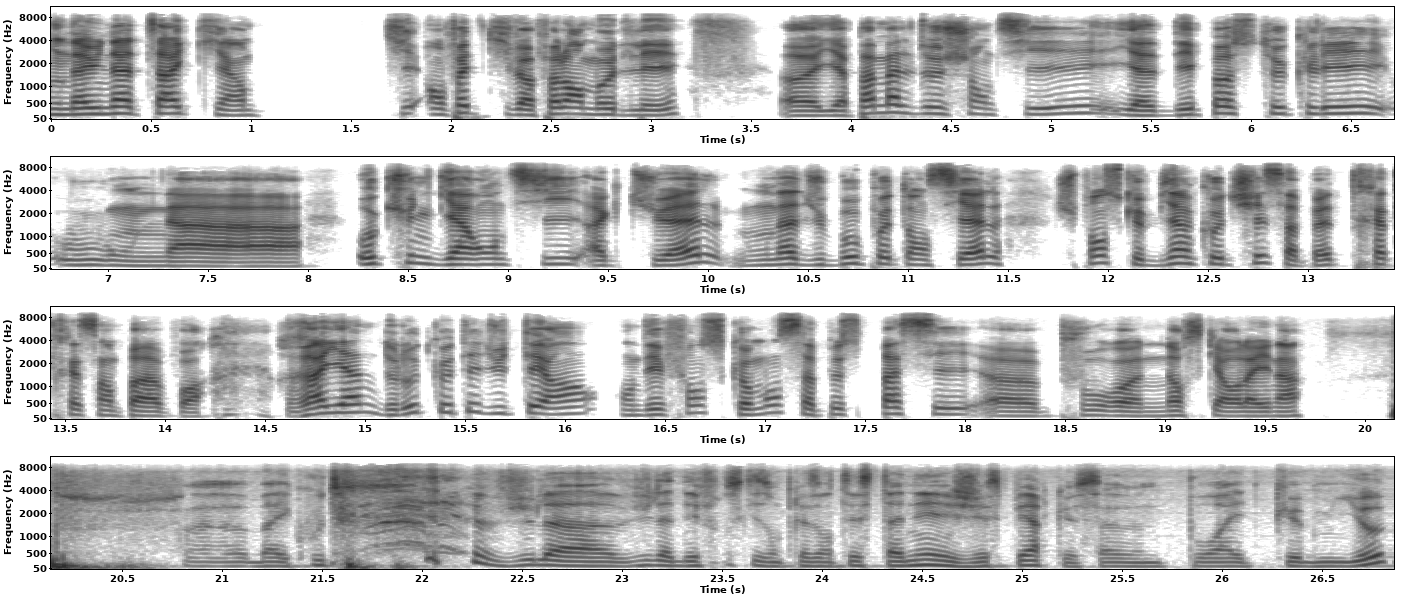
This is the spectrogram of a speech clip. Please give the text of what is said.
on a une attaque qui est un en fait, qu'il va falloir modeler. Il y a pas mal de chantiers, il y a des postes clés où on n'a aucune garantie actuelle, on a du beau potentiel. Je pense que bien coaché, ça peut être très très sympa à voir. Ryan, de l'autre côté du terrain, en défense, comment ça peut se passer pour North Carolina? Bah écoute, vu, la, vu la défense qu'ils ont présentée cette année, j'espère que ça ne pourra être que mieux.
